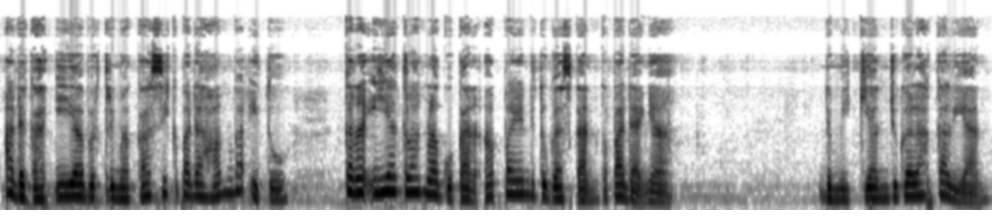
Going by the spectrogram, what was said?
Adakah ia berterima kasih kepada hamba itu karena ia telah melakukan apa yang ditugaskan kepadanya? Demikian jugalah kalian.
